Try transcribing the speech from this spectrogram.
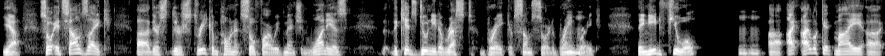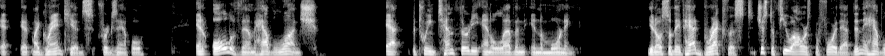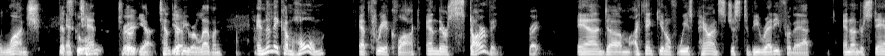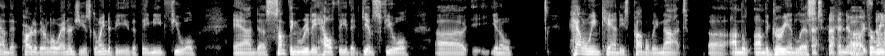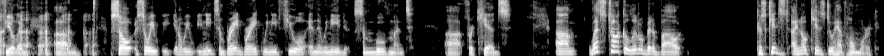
Yeah. So it sounds like uh, there's there's three components so far we've mentioned. One is the kids do need a rest break of some sort a brain mm-hmm. break. They need fuel. Mm-hmm. uh, I, I look at my uh, at, at my grandkids for example and all of them have lunch at between 10:30 and 11 in the morning. You know, so they've had breakfast just a few hours before that. Then they have lunch That's at cool. 10 right. yeah, 10 30 yeah. or 11. And then they come home at three o'clock and they're starving. Right. And um, I think, you know, if we as parents just to be ready for that and understand that part of their low energy is going to be that they need fuel and uh, something really healthy that gives fuel. Uh, you know, Halloween candies probably not uh, on the on the Gurian list no, uh, for refueling. um, so so we you know we, we need some brain break, we need fuel, and then we need some movement uh, for kids. Um, let's talk a little bit about because kids. I know kids do have homework,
